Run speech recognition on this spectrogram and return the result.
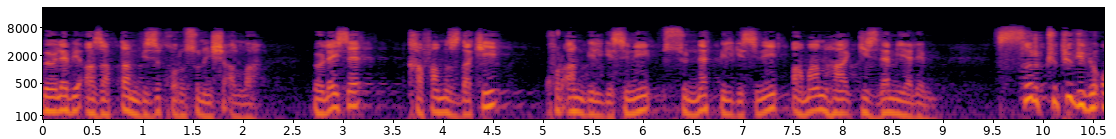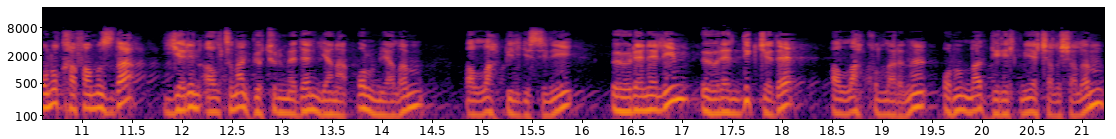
böyle bir azaptan bizi korusun inşallah. Öyleyse kafamızdaki Kur'an bilgisini, sünnet bilgisini aman ha gizlemeyelim. Sır küpü gibi onu kafamızda yerin altına götürmeden yana olmayalım. Allah bilgisini öğrenelim, öğrendikçe de Allah kullarını onunla diriltmeye çalışalım.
